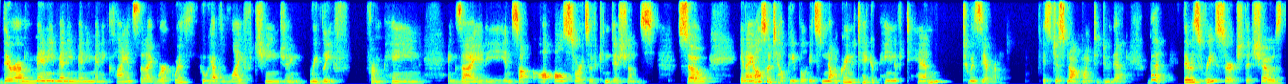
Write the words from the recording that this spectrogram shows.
there are many, many, many, many clients that I work with who have life changing relief from pain, anxiety, and so, all, sorts of conditions. So, and I also tell people it's not going to take a pain of 10 to a zero. It's just not going to do that. But there's research that shows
